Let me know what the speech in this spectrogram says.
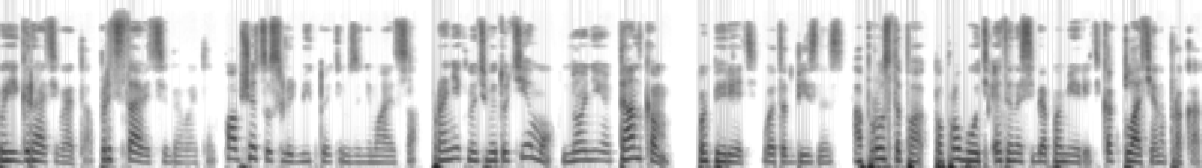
поиграть в это, представить себя в этом, пообщаться с людьми, кто этим занимается, проникнуть в эту тему, но не танком попереть в этот бизнес, а просто по попробовать это на себя померить, как платье на прокат.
